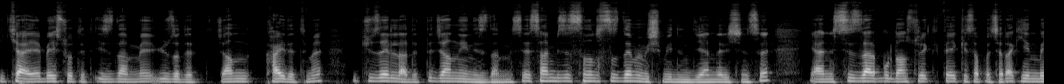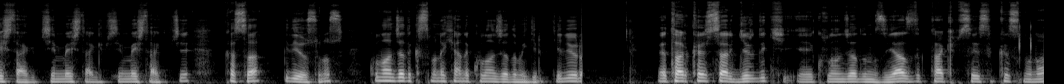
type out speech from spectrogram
hikaye, 5 adet izlenme, 100 adet canlı kaydetme, 250 adet de canlı yayın izlenmesi. E sen bizi sınırsız dememiş miydin diyenler içinse yani sizler buradan sürekli fake hesap açarak 25 takipçi, 25 takipçi, 25 takipçi kasa biliyorsunuz. Kullanıcı adı kısmına kendi kullanıcı adımı girip geliyorum. Evet arkadaşlar girdik. E, kullanıcı adımızı yazdık. Takip sayısı kısmına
